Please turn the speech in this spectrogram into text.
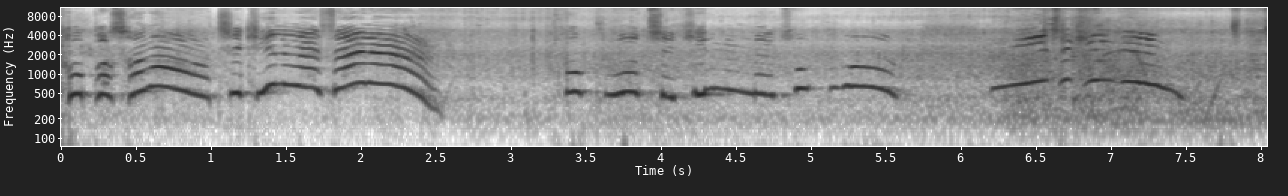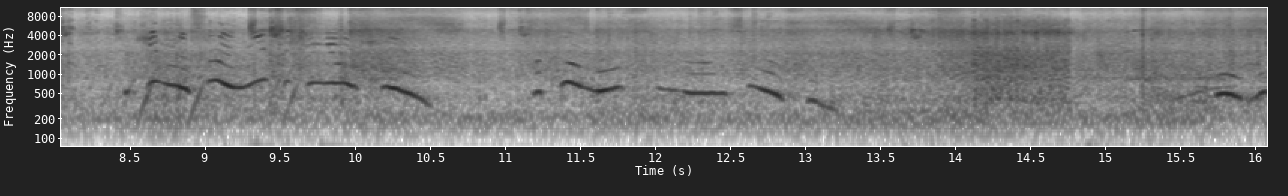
Toplasana, çekilmesene. Topla, çekilme, topla. Niye çekildin? Çekilmesene, niye çekiliyorsun? Sakın olsun, olsun, olsun. Ne?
